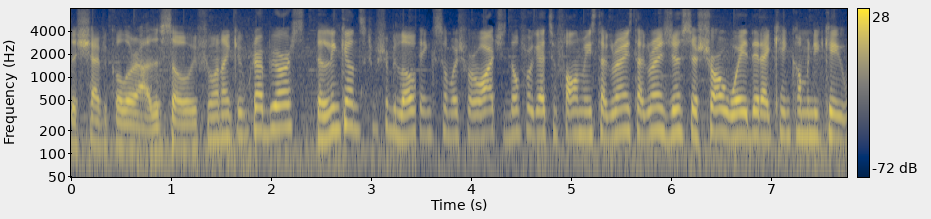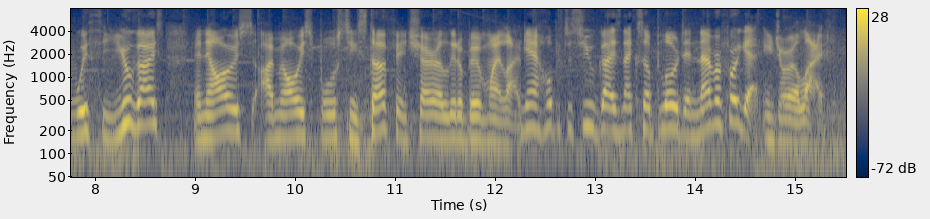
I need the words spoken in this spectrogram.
the Chevy Colorado. So if you want to grab yours, the link in the description below. Thanks so much for watching. Don't forget to follow me Instagram. Instagram is just a short way that I can communicate with you guys. And I always, I'm always posting stuff and share a little bit of my life. Again, I hope to see you guys next upload and never forget, enjoy your life.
